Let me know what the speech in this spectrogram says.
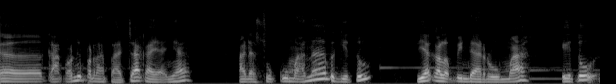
eh, Kak Tony pernah baca kayaknya Ada suku mana begitu Dia kalau pindah rumah itu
